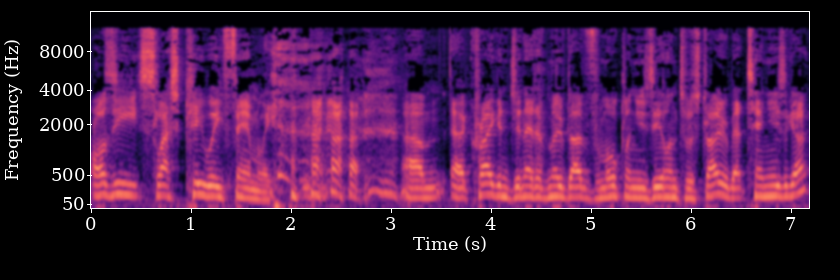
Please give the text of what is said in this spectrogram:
Aussie slash Kiwi family. um, uh, Craig and Jeanette have moved over from Auckland, New Zealand to Australia about 10 years ago.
